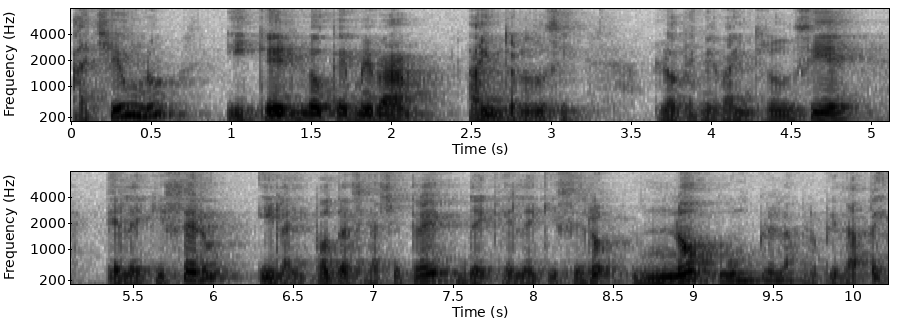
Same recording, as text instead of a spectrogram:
H1 y ¿qué es lo que me va a introducir? Lo que me va a introducir es el X0 y la hipótesis H3 de que el X0 no cumple la propiedad P.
